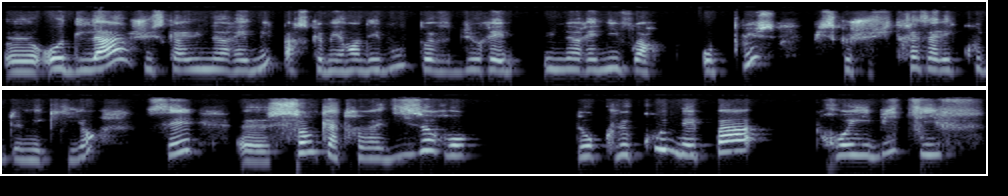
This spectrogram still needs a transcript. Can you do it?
Au-delà, jusqu'à une heure et demie, parce que mes rendez-vous peuvent durer une heure et demie, voire au plus, puisque je suis très à l'écoute de mes clients, c'est 190 euh, euros. Donc le coût n'est pas prohibitif.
